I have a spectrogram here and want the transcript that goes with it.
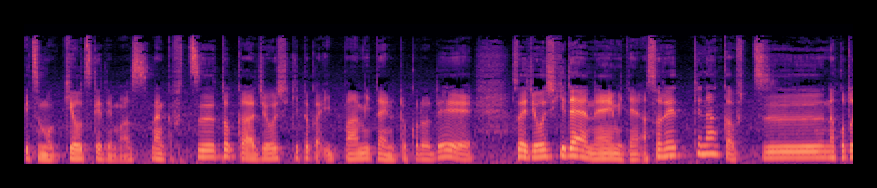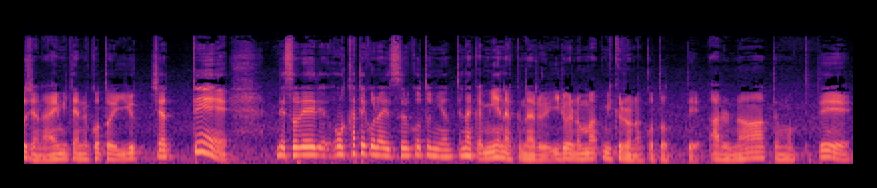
いつも気をつけてます。なんか普通とか常識とか一般みたいなところでそれ常識だよねみたいな。あそれってなんか普通なことじゃない？みたいなことを言っちゃってでそれをカテゴライズすることによってなんか見えなくなるいろいろミクロなことってあるなって思ってて、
